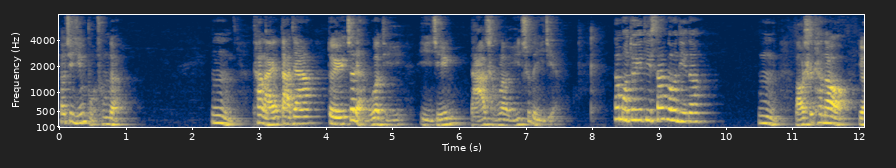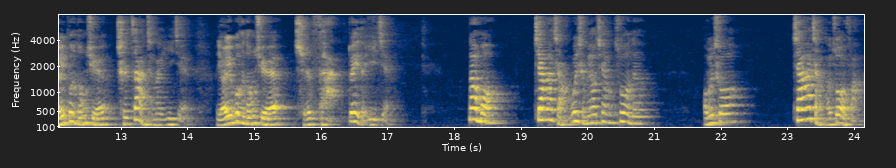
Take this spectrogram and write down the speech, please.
要进行补充的？嗯，看来大家对于这两个问题。已经达成了一致的意见。那么对于第三个问题呢？嗯，老师看到有一部分同学持赞成的意见，有一部分同学持反对的意见。那么家长为什么要这样做呢？我们说，家长的做法，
